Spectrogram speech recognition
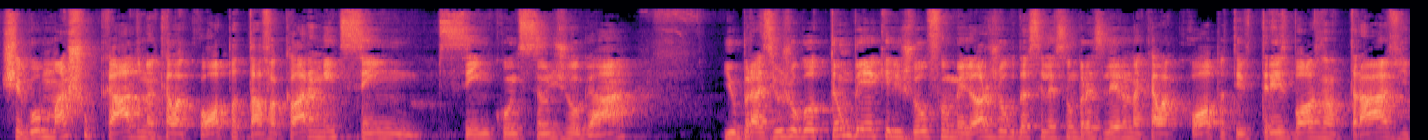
chegou machucado naquela Copa, estava claramente sem, sem condição de jogar e o Brasil jogou tão bem aquele jogo, foi o melhor jogo da seleção brasileira naquela Copa, teve três bolas na trave.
